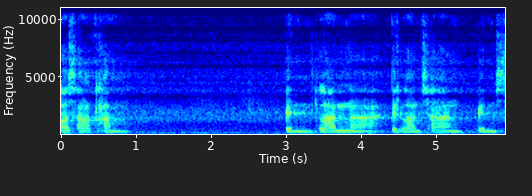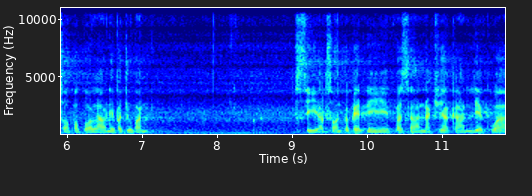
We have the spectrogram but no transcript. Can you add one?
ภาษาธรรม เป็นล้านนา เป็นล้านช้าง เป็นสปปลาวในปัจจุบันสี่อักษรประเภทนี้ภาษานักวิชาการเรียกว่า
